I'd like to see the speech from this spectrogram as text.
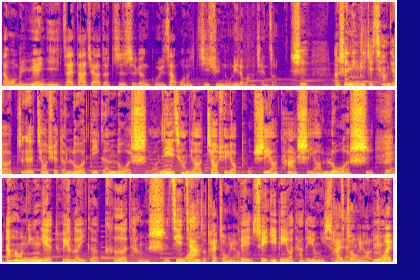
但我们愿意在大家的支持跟鼓励下，我们继续努力的往前走。是。老师，您一直强调这个教学的落地跟落实啊，您也强调教学要朴实、要踏实、要落实。对。然后您也推了一个课堂实践家，这太重要了。对，所以一定有它的用意所在。太重要了，因为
